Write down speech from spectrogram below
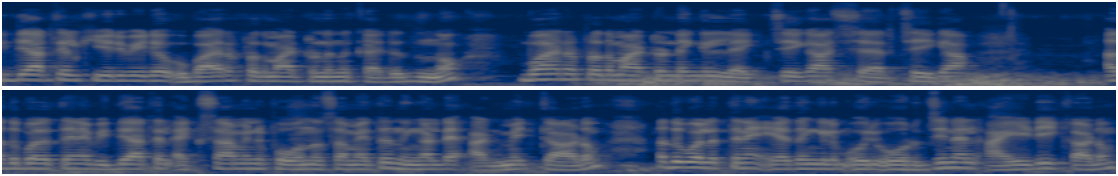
വിദ്യാർത്ഥികൾക്ക് ഈ ഒരു വീഡിയോ ഉപകാരപ്രദമായിട്ടുണ്ടെന്ന് കരുതുന്നു. ഉപകാരപ്രദമായിട്ടുണ്ടെങ്കിൽ ലൈക്ക് ചെയ്യുക ഷെയർ ചെയ്യുക. അതുപോലെ തന്നെ വിദ്യാർത്ഥികൾ എക്സാമിന് പോകുന്ന സമയത്ത് നിങ്ങളുടെ അഡ്മിറ്റ് കാർഡും അതുപോലെ തന്നെ ഏതെങ്കിലും ഒരു ഒറിജിനൽ ഐ ഡി കാർഡും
